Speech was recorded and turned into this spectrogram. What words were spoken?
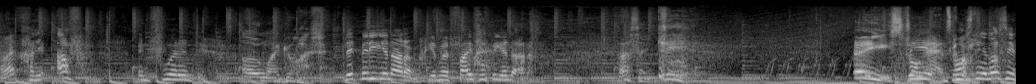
Alright. Gaan jy af en vorentoe. Oh my gosh. Net met die een arm. Geef my 5 op die een arm. Dis hy. 3. Hey, strong Vier. abs. Come Los on. nie, los nie.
